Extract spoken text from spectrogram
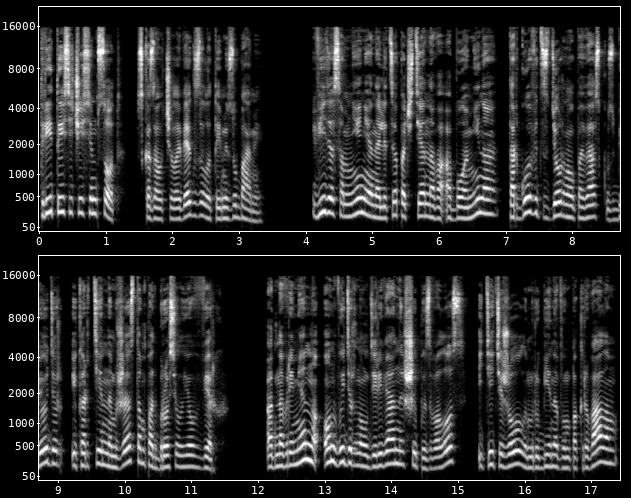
«Три тысячи семьсот!» – сказал человек с золотыми зубами. Видя сомнение на лице почтенного Абуамина, торговец сдернул повязку с бедер и картинным жестом подбросил ее вверх. Одновременно он выдернул деревянный шип из волос, и те тяжелым рубиновым покрывалом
